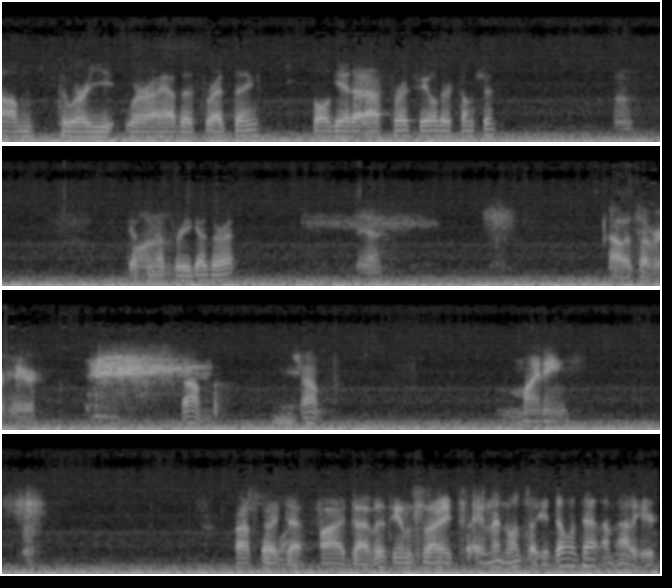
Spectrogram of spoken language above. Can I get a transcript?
Um, to where you where I have this red thing. Volgate Wow. asteroid field or some shit. Huh. Guessing that's where you guys are at. Yeah. Oh, it's over here. Jump. Jump. Mining. Prospect at five dilithium sites, and then once I get done with that, I'm out of here.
